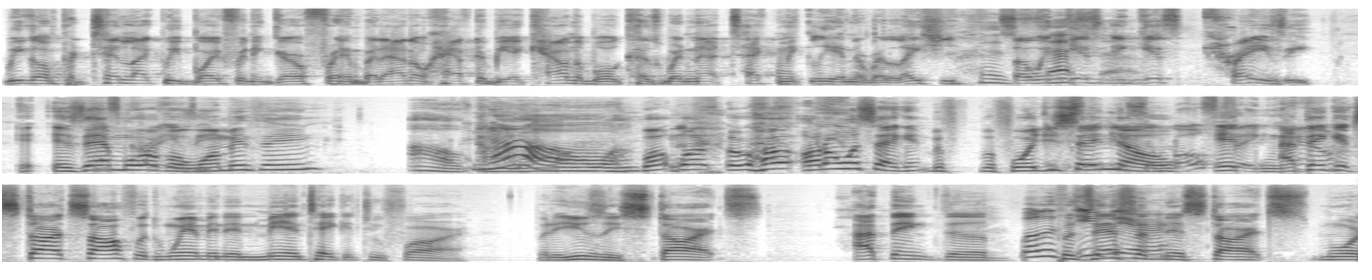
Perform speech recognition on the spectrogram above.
We gonna pretend like we boyfriend and girlfriend, but I don't have to be accountable because we're not technically in a relationship. So it gets Possessive. it gets crazy. is that it's more of a woman thing? oh no. Well, well uh, hold, hold on one second before you say a- it's no. it- I think it starts off with women and men take it too far, but it usually starts. I think the Well, it's either- possessiveness starts more,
